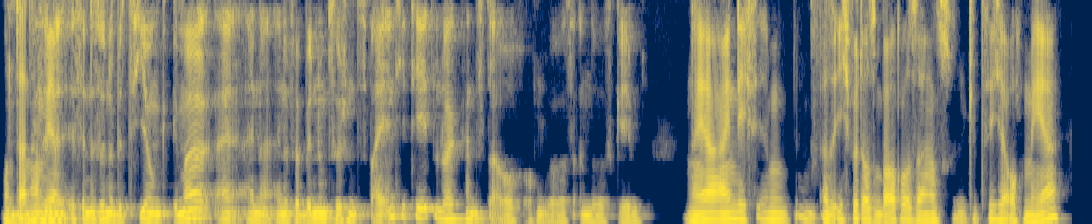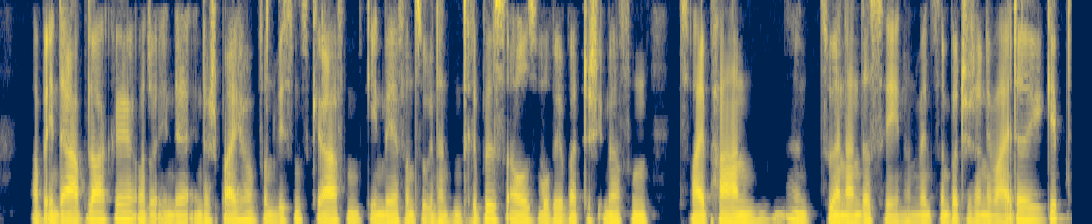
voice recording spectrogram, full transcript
Und dann ist haben wir. ist denn so eine Beziehung immer eine, eine Verbindung zwischen zwei Entitäten oder kann es da auch irgendwo was anderes geben? Naja, eigentlich, also ich würde aus dem Bauch raus sagen, es gibt sicher auch mehr, aber in der Ablage oder in der, in der Speicherung von Wissensgraphen gehen wir ja von sogenannten Triples aus, wo wir praktisch immer von zwei Paaren äh, zueinander sehen. Und wenn es dann praktisch eine weitere gibt,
